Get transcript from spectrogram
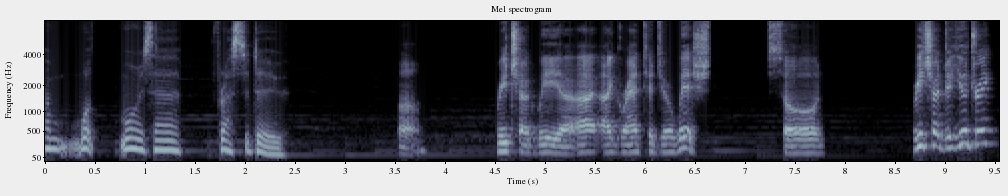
Um, what more is there for us to do? Well, Richard, we uh, I, I granted your wish. So, Richard, do you drink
